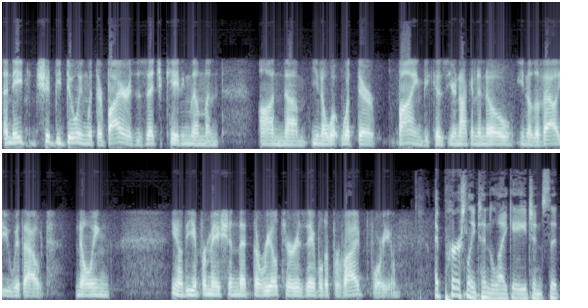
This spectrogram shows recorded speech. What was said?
an agent should be doing with their buyers is educating them and on um, you know what what they're buying because you're not going to know you know the value without knowing you know the information that the realtor is able to provide for you. I personally tend to like agents that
